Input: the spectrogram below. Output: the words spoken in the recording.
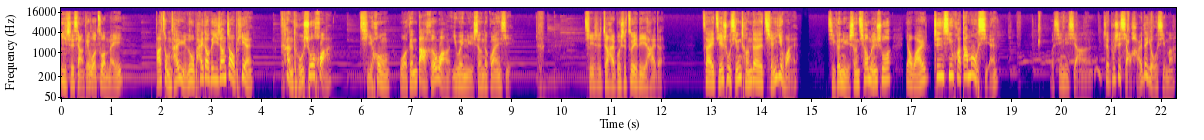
一直想给我做媒，把总裁语录拍到的一张照片，看图说话，起哄我跟大河网一位女生的关系。其实这还不是最厉害的，在结束行程的前一晚，几个女生敲门说要玩真心话大冒险。我心里想，这不是小孩的游戏吗？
